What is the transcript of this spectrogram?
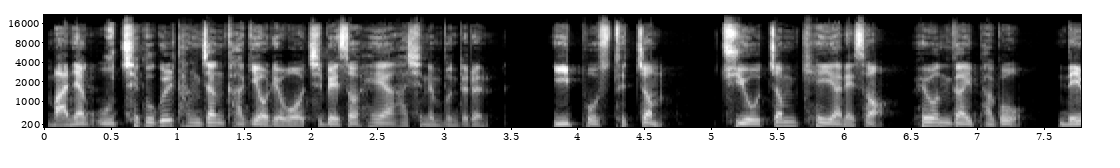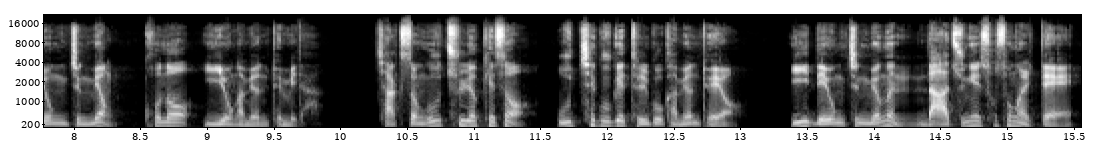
만약 우체국을 당장 가기 어려워 집에서 해야 하시는 분들은 epost.go.kr에서 회원 가입하고 내용 증명 코너 이용하면 됩니다. 작성 후 출력해서 우체국에 들고 가면 돼요. 이 내용 증명은 나중에 소송할 때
